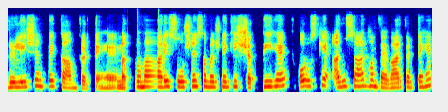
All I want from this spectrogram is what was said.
रिलेशन पे काम करते हैं। मतलब हमारे सोचने, समझने की शक्ति है और उसके अनुसार हम व्यवहार करते हैं।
